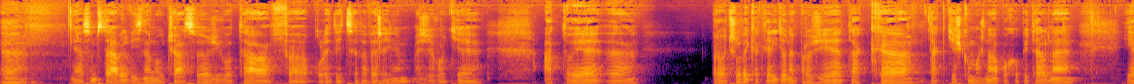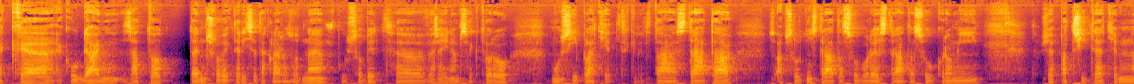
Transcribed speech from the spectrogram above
Eh, já jsem strávil významnou část svého života v politice, ve veřejném životě a to je eh, pro člověka, který to neprožije, tak, eh, tak těžko možná pochopitelné, jak, jakou daň za to ten člověk, který se takhle rozhodne působit eh, v veřejném sektoru, musí platit. Ta ztráta, absolutní ztráta svobody, ztráta soukromí, že patříte těm,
